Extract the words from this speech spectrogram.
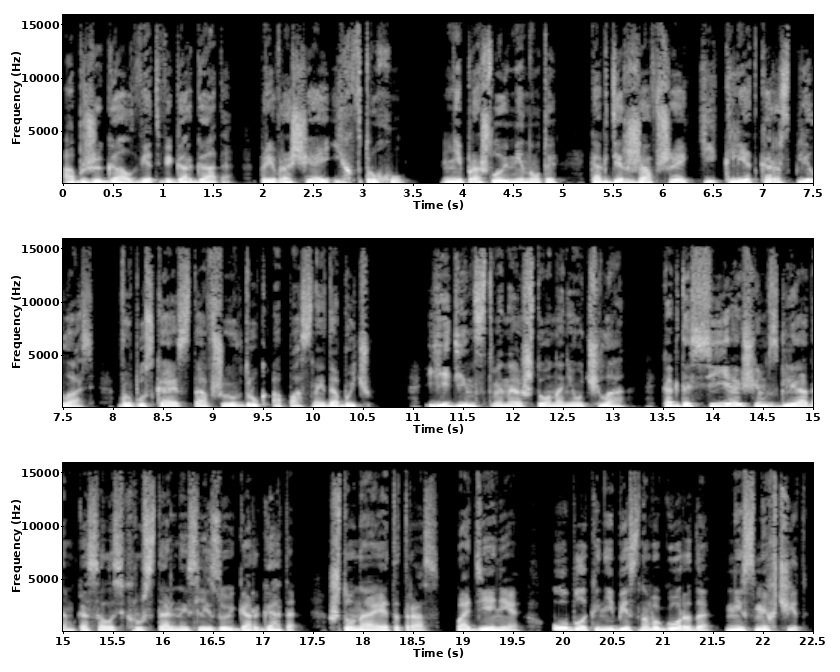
обжигал ветви горгата, превращая их в труху. Не прошло и минуты, как державшая Ки клетка расплелась, выпуская ставшую вдруг опасной добычу. Единственное, что она не учла, когда сияющим взглядом касалась хрустальной слезой Гаргата, что на этот раз падение облака небесного города не смягчит.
